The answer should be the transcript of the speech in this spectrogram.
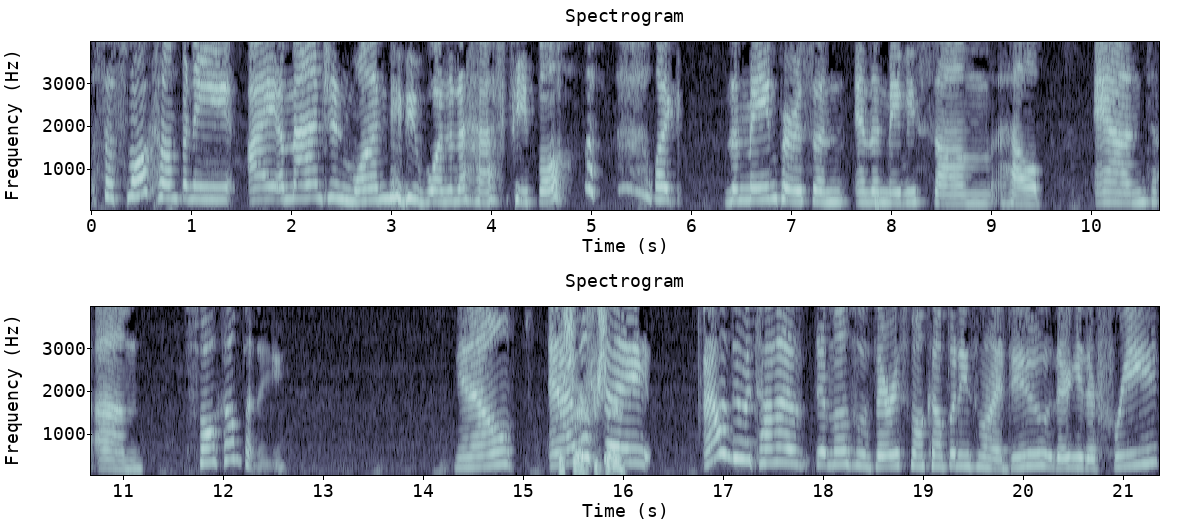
so small company, I imagine one, maybe one and a half people, like the main person, and then maybe some help, and um, small company. You know, and For I will for sure. say. I don't do a ton of demos with very small companies. When I do, they're either free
